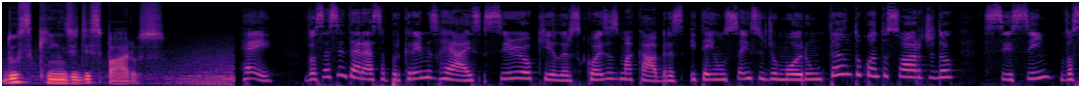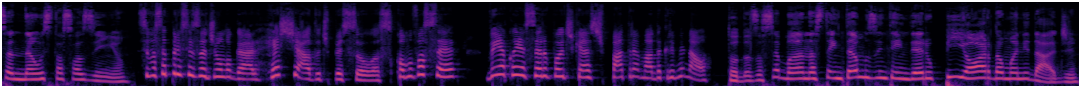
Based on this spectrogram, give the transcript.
dos 15 disparos. Hey, você se interessa por crimes reais, serial killers, coisas macabras e tem um senso de humor um tanto quanto sórdido? Se sim, você não está sozinho. Se você precisa de um lugar recheado de pessoas como você, venha conhecer o podcast Pátria Amada Criminal. Todas as semanas tentamos entender o pior da humanidade.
